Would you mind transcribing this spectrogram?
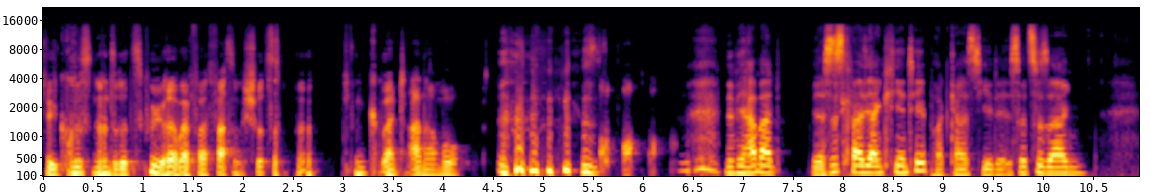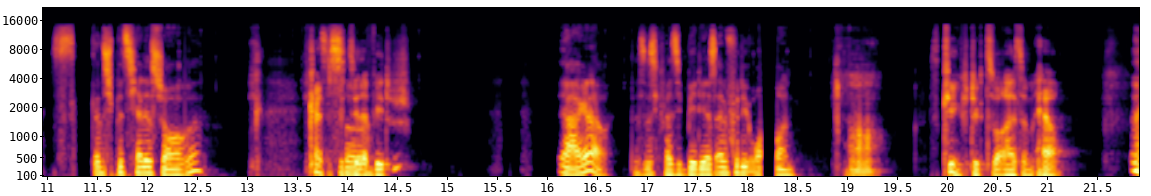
Wir grüßen unsere Zuhörer beim Verfassungsschutz in Guantanamo. wir haben halt, das ist quasi ein Klientel-Podcast hier. Der ist sozusagen ist ein ganz spezielles Genre. Ganz So. spezieller Fetisch. Ja, genau. Das ist quasi BDSM für die Ohren. Das Gegenstück zur ASMR.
